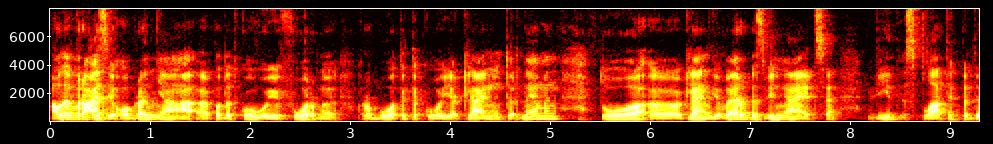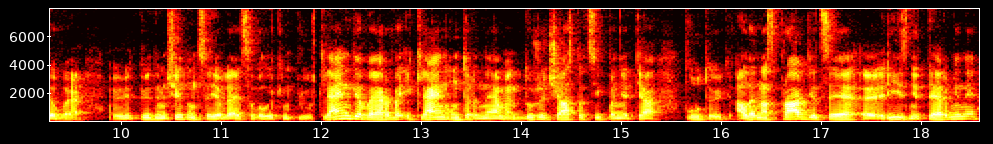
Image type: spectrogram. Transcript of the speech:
Але в разі обрання е, податкової форми роботи такої як Kleinunternehmen, то е, Kleingewerbe звільняється від сплати ПДВ. Відповідним чином це є великим плюсом. Кляйнгевербе і Кляйнунтернемен дуже часто ці поняття плутають, але насправді це е, різні терміни,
